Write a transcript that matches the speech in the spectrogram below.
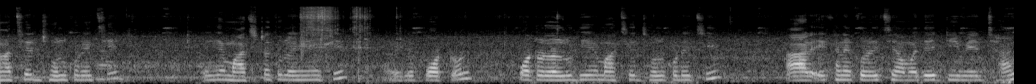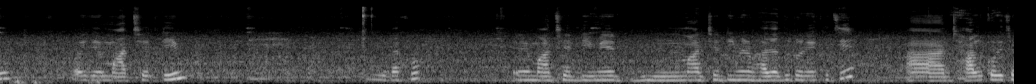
মাছের ঝোল করেছি। এই যে মাছটা তুলে নিয়েছি এই যে পটল। পটল আলু দিয়ে মাছের ঝোল করেছি। আর এখানে করেছি আমাদের ডিমের ঝাল, ওই যে মাছের ডিম। দেখো মাছের ডিমের মাছের ডিমের ভাজা দুটো রেখেছি। আর ঝাল করেছে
